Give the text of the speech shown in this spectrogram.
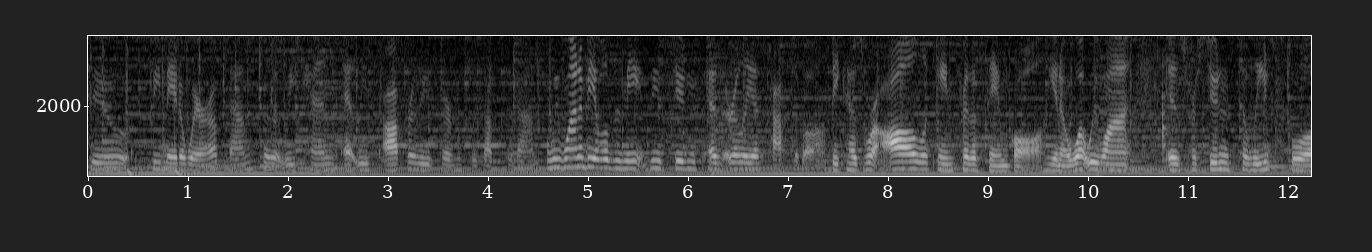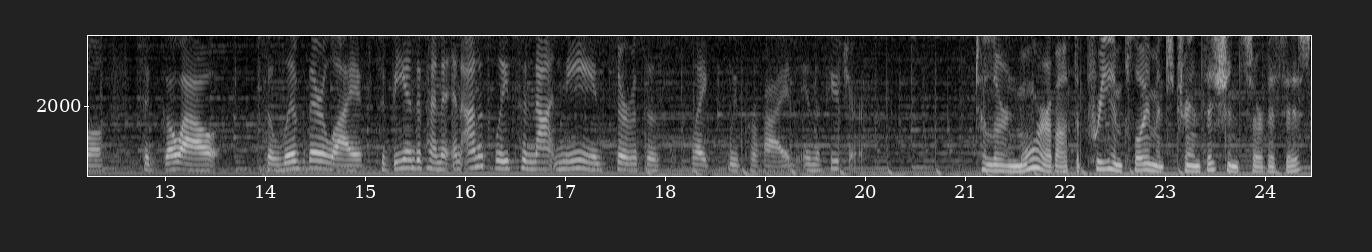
to be made aware of them so that we can at least offer these services up to them. We want to be able to meet these students as early as possible because we're all looking for the same goal. You know, what we want is for students to leave school, to go out, to live their life, to be independent, and honestly to not need services like we provide in the future. To learn more about the pre employment transition services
